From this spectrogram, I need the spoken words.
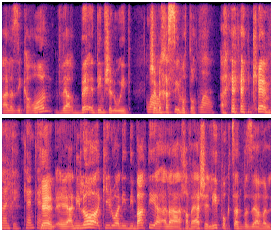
על הזיכרון והרבה עדים של וויד וואו. שמכסים אותו. וואו, כן. הבנתי, כן, כן. כן, אה, אני לא, כאילו, אני דיברתי על החוויה שלי פה קצת בזה, אבל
